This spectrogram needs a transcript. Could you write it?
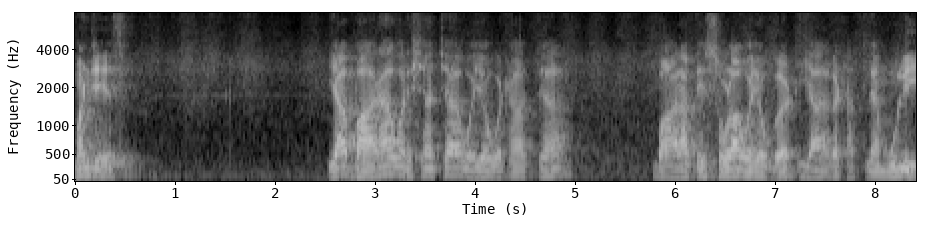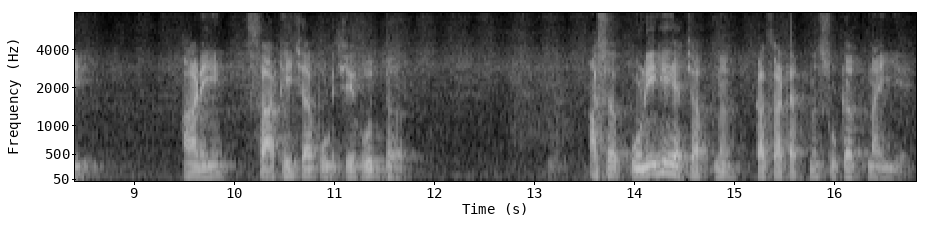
म्हणजेच या बारा वर्षाच्या वयोगटातल्या बारा ते सोळा वयोगट या गटातल्या मुली आणि साठीच्या पुढचे वृद्ध असं कोणीही ह्याच्यातनं कचाट्यातनं सुटत नाही आहे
